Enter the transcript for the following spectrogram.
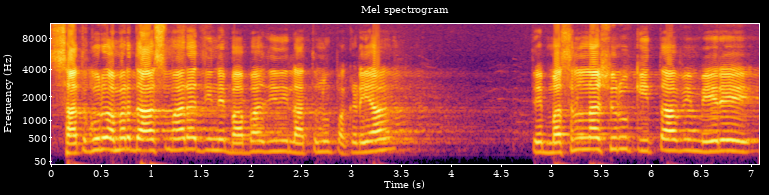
ਸਤਿਗੁਰੂ ਅਮਰਦਾਸ ਮਹਾਰਾਜ ਜੀ ਨੇ ਬਾਬਾ ਜੀ ਦੀ ਲੱਤ ਨੂੰ ਪਕੜਿਆ ਤੇ ਮਸਲਣਾ ਸ਼ੁਰੂ ਕੀਤਾ ਵੀ ਮੇਰੇ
